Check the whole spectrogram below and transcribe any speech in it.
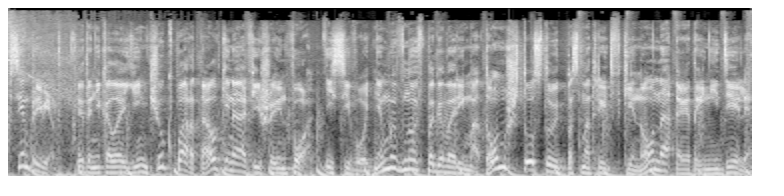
Всем привет! Это Николай Янчук, портал Киноафиша Инфо. И сегодня мы вновь поговорим о том, что стоит посмотреть в кино на этой неделе.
